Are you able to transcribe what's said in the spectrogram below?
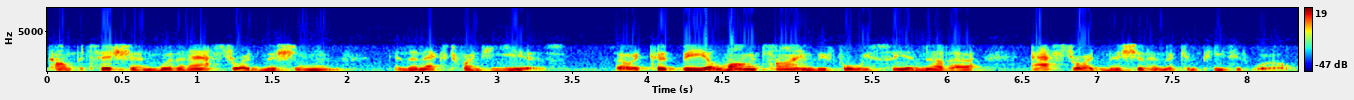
competition with an asteroid mission in the next 20 years. So it could be a long time before we see another asteroid mission in the competed world.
